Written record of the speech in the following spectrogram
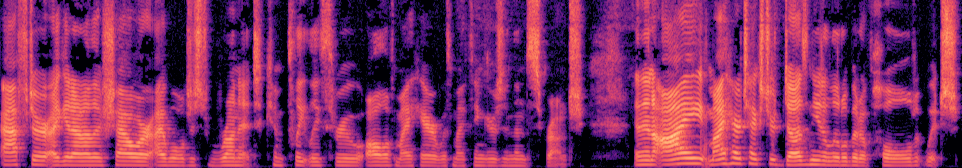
after i get out of the shower i will just run it completely through all of my hair with my fingers and then scrunch and then i my hair texture does need a little bit of hold which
